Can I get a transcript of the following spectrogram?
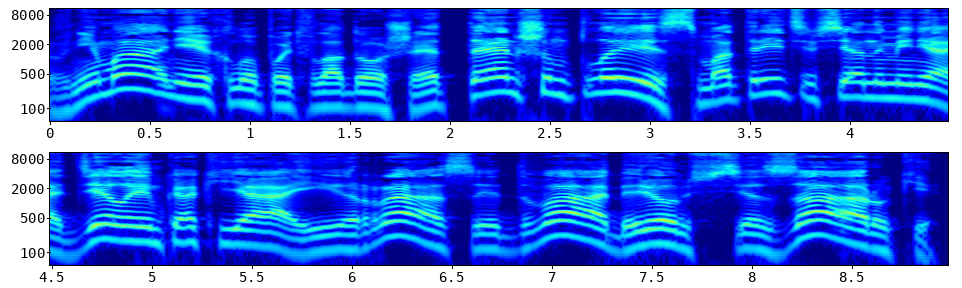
«Внимание!» — хлопает в ладоши. «Attention, please! Смотрите все на меня! Делаем, как я! И раз, и два! Беремся все за руки!»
